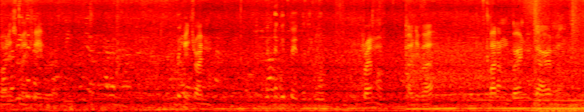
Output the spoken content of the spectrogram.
One is my favorite. Okay, try mo. Ba't naging favorite mo? Try mo. Ah, di ba? Parang burnt caramel.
